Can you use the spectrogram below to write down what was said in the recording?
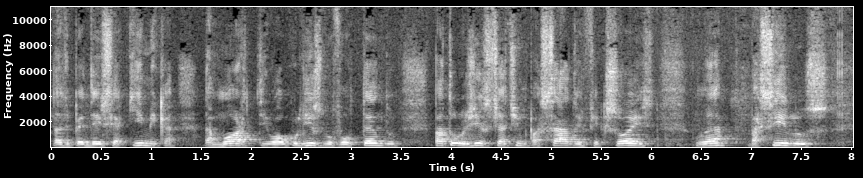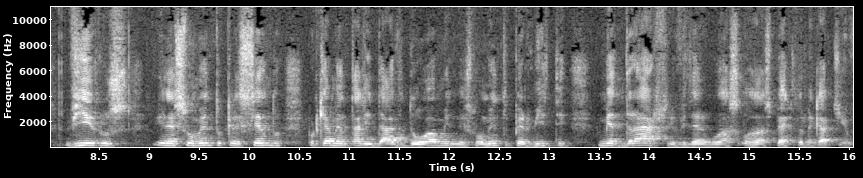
da dependência química, da morte, o alcoolismo voltando, patologias que já tinham passado, infecções, é? bacilos, vírus, e nesse momento crescendo, porque a mentalidade do homem nesse momento permite medrar o aspecto negativo.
